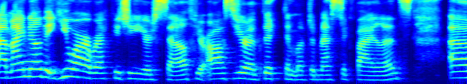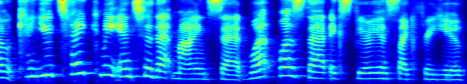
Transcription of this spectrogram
Um, I know that you are a refugee yourself. You're also you're a victim of domestic violence. Um, can you take me into that mindset? What was that experience like for you?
